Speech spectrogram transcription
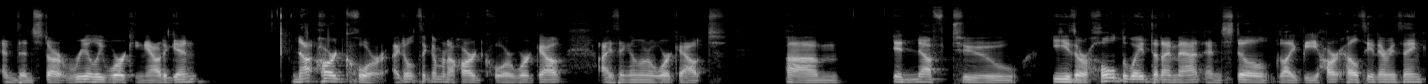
and then start really working out again not hardcore. I don't think I'm going to hardcore workout. I think I'm going to work out um, enough to either hold the weight that I'm at and still like be heart healthy and everything,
